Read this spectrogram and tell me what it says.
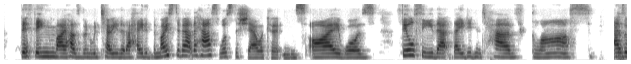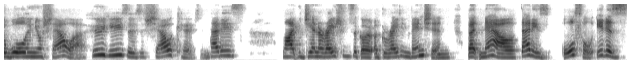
the thing my husband would tell you that I hated the most about the house was the shower curtains. I was filthy that they didn't have glass as a wall in your shower. Who uses a shower curtain? That is like generations ago a great invention, but now that is awful. It is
